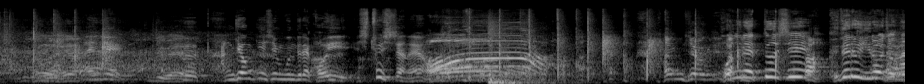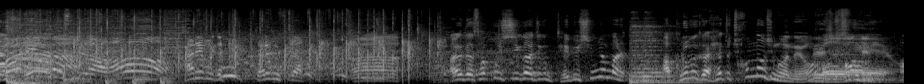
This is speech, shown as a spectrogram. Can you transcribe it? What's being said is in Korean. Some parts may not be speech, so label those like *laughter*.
아 이게 그 안경 끼신 분들의 거의 시초시잖아요. *laughs* 본인의 뜻이 그대로 이루어졌네. 잘해보자. 잘해봅시다. 아, 근데 석훈 씨가 지금 데뷔 10년 만에. 아, 그러고 보니까 해도 처음 나오신 것 같네요. 네, 처음이에요.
